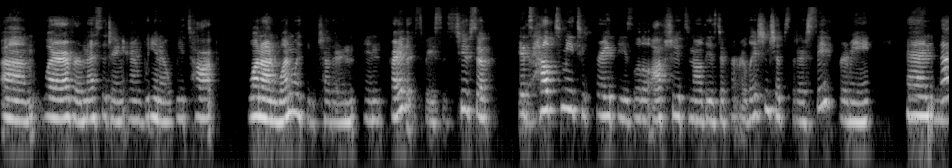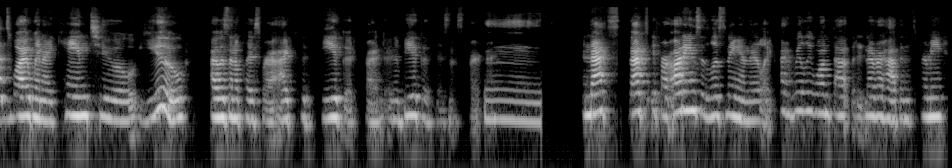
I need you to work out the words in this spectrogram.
um, wherever messaging, and we, you know, we talk one on one with each other in, in private spaces too. So it's helped me to create these little offshoots and all these different relationships that are safe for me. And that's Mhm. why when I came to you, I was in a place where I could be a good friend and be a good business partner. Mm, And that's that's if our audience is listening and they're like, I really want that, but it never happens for me.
